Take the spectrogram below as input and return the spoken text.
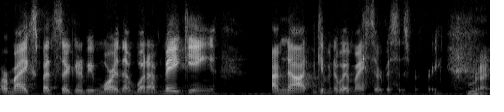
or my expenses are going to be more than what I'm making, I'm not giving away my services for free. Right.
